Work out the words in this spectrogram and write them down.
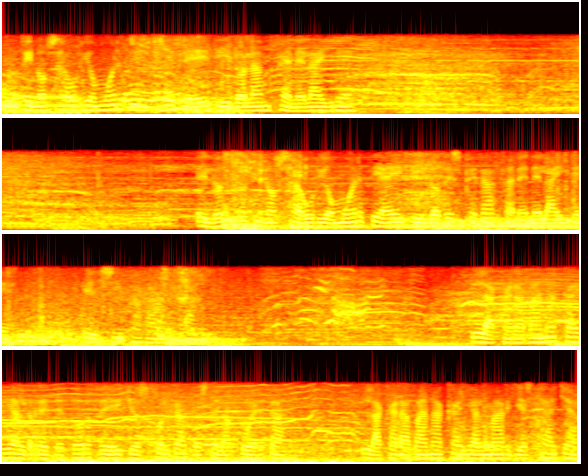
Un dinosaurio muerde el pie de Eddie y lo lanza en el aire. El otro dinosaurio muerde a Eddie y lo despedazan en el aire. El jeep avanza. La caravana cae alrededor de ellos colgados de la cuerda. La caravana cae al mar y estalla.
